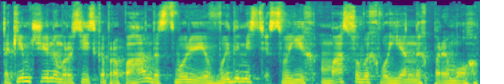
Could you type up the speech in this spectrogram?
Таким чином, російська пропаганда створює видимість своїх масових воєнних перемог.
